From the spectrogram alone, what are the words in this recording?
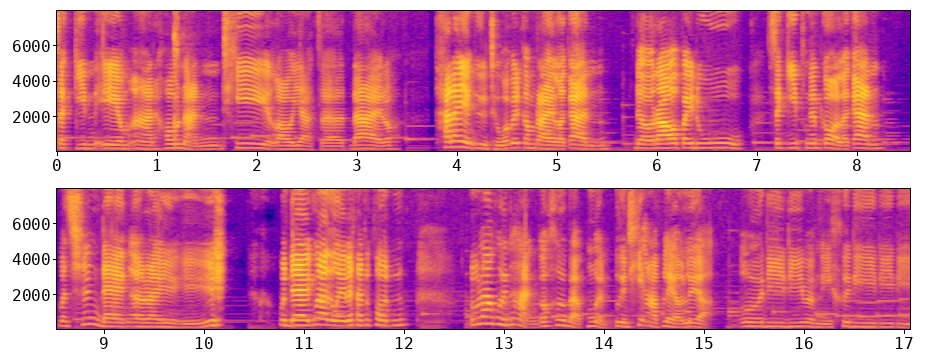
สกิน AMR เท่านั้นที่เราอยากจะได้เนาะถ้าได้อย่างอื่นถือว่าเป็นกำไรละกัน เดี๋ยวเราไปดูสกินกันก่อนละกัน มันช่างแดงอะไรอย่างงี้มันแดงมากเลยนะคะทุกคนรูปร่างพื้นฐานก็คือแบบเหมือนปืนที่อัพแล้วเลยอะเออดีดีแบบนี้คือดีดีดี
